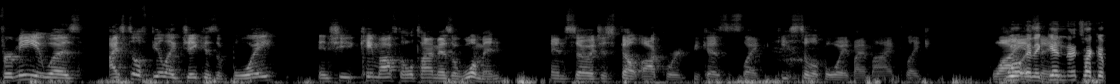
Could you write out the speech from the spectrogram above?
For me, it was. I still feel like Jake is a boy, and she came off the whole time as a woman, and so it just felt awkward because it's like he's still a boy in my mind. Like, why? well, and again, a- that's like a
